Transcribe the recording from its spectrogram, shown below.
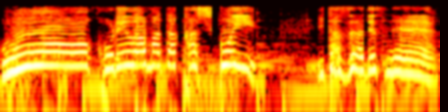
おー、これはまた賢い、いたずらですね。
